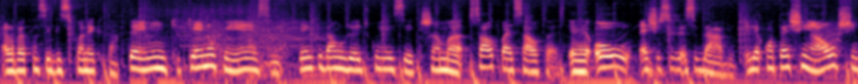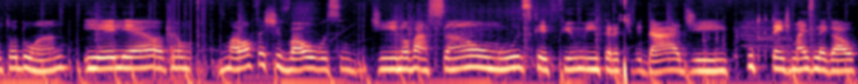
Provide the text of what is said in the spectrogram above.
ela vai conseguir se conectar. Tem um que quem não conhece tem que dar um jeito de conhecer, que chama South by Southwest, é, ou SXSW. Ele acontece em Austin todo ano e ele é, é o maior festival assim, de inovação, música e filme, interatividade, tudo que tem de mais legal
